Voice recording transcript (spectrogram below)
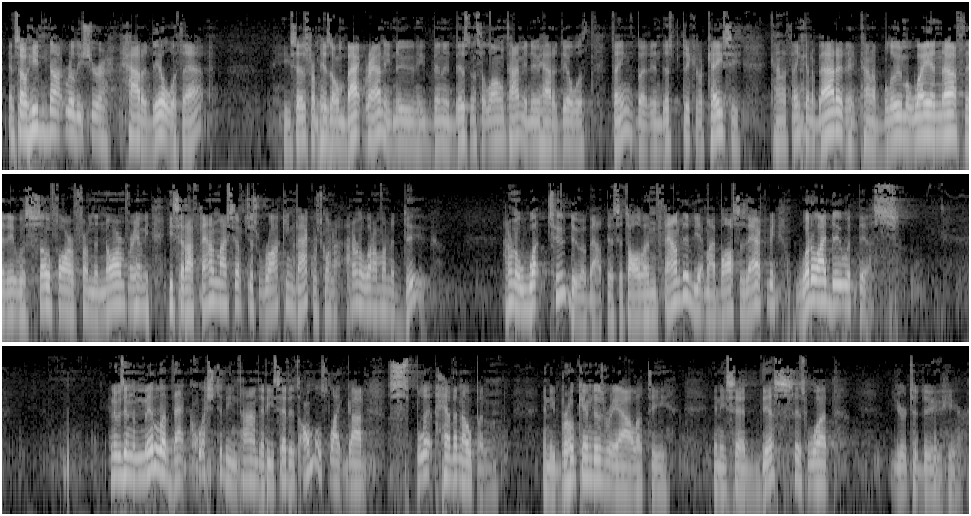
And so he's not really sure how to deal with that he says from his own background, he knew he'd been in business a long time. He knew how to deal with things, but in this particular case, he kind of thinking about it, it kind of blew him away enough that it was so far from the norm for him. He, said, I found myself just rocking backwards going, I don't know what I'm going to do. I don't know what to do about this. It's all unfounded, yet my boss is after me. What do I do with this? And it was in the middle of that questioning time that he said, it's almost like God split heaven open and he broke into his reality and he said, This is what you're to do here.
